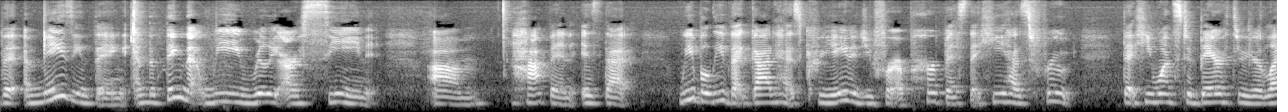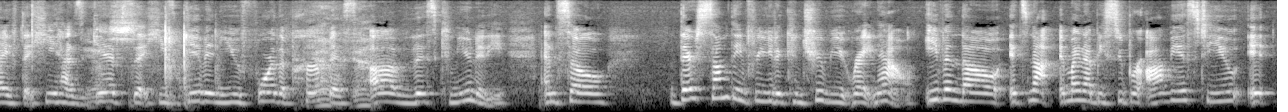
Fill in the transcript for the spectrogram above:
the amazing thing and the thing that we really are seeing um, happen is that we believe that God has created you for a purpose, that He has fruit that He wants to bear through your life, that He has Yes. gifts that He's given you for the purpose yeah. of this community. And so there's something for you to contribute right now. Even though it's not it might not be super obvious to you, it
